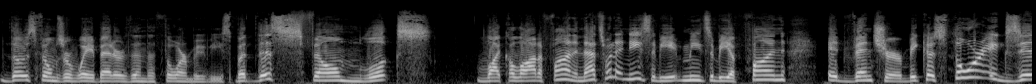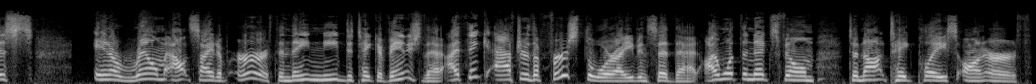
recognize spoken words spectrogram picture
those films are way better than the Thor movies. But this film looks like a lot of fun, and that's what it needs to be. It needs to be a fun adventure because Thor exists in a realm outside of Earth, and they need to take advantage of that. I think after the first Thor, I even said that I want the next film to not take place on Earth,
